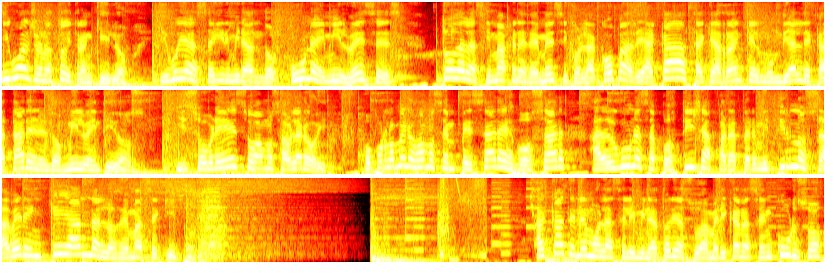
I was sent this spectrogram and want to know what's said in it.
Igual yo no estoy tranquilo y voy a seguir mirando una y mil veces todas las imágenes de Messi con la Copa de acá hasta que arranque el Mundial de Qatar en el 2022. Y sobre eso vamos a hablar hoy, o por lo menos vamos a empezar a esbozar algunas apostillas para permitirnos saber en qué andan los demás equipos. Acá tenemos las eliminatorias sudamericanas en curso,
